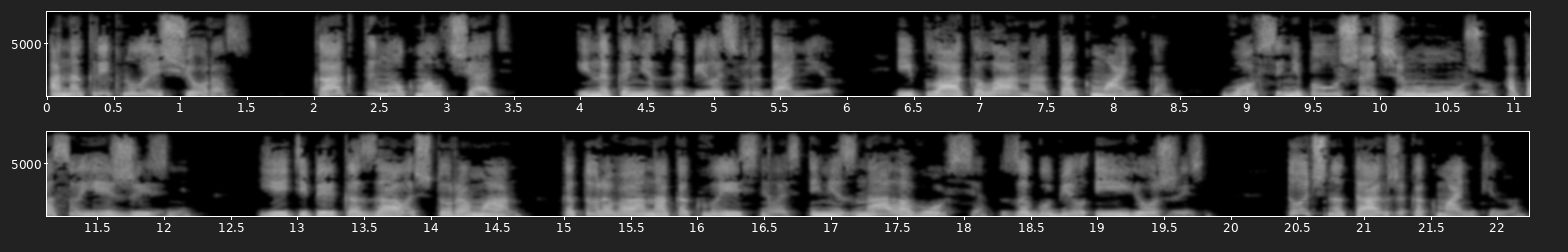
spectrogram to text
Она крикнула еще раз. «Как ты мог молчать?» И, наконец, забилась в рыданиях. И плакала она, как Манька, Вовсе не по ушедшему мужу, а по своей жизни. Ей теперь казалось, что Роман, которого она, как выяснилось, и не знала вовсе, загубил и ее жизнь. Точно так же, как Манькину.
